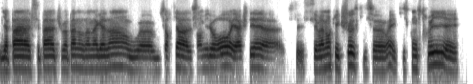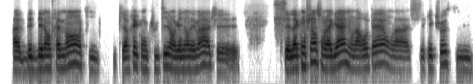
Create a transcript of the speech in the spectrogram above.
Il y a pas, c'est pas, tu vas pas dans un magasin ou, euh, sortir 100 000 euros et acheter. Euh, c'est vraiment quelque chose qui se, ouais, qui se construit et à, dès, dès l'entraînement, qui, puis après qu'on cultive en gagnant des matchs. Et c'est la confiance, on la gagne, on la repère, on la, c'est quelque chose qui,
